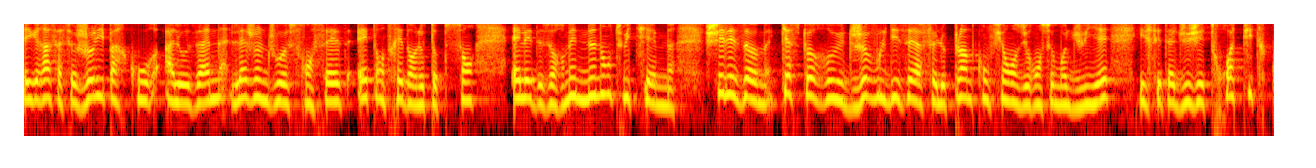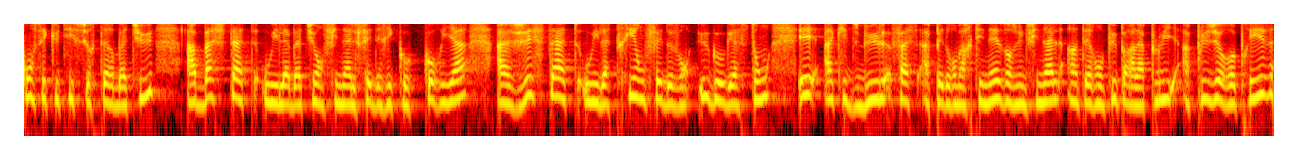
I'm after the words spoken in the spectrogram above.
Et grâce à ce joli parcours à Lausanne, la jeune joueuse française est entrée dans le top 100. Elle est désormais 98e. Chez les hommes, Casper Ruud, je vous le disais, a fait le plein de confiance durant ce mois de juillet. Il s'est adjugé trois titres consécutifs sur terre battue. À Bastat, où il a battu en finale Federico Coria, à Gestat où il a triomphé devant Hugo Gaston et à Kitzbühel face à Pedro Martinez dans une finale interrompue par la pluie à plusieurs reprises.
